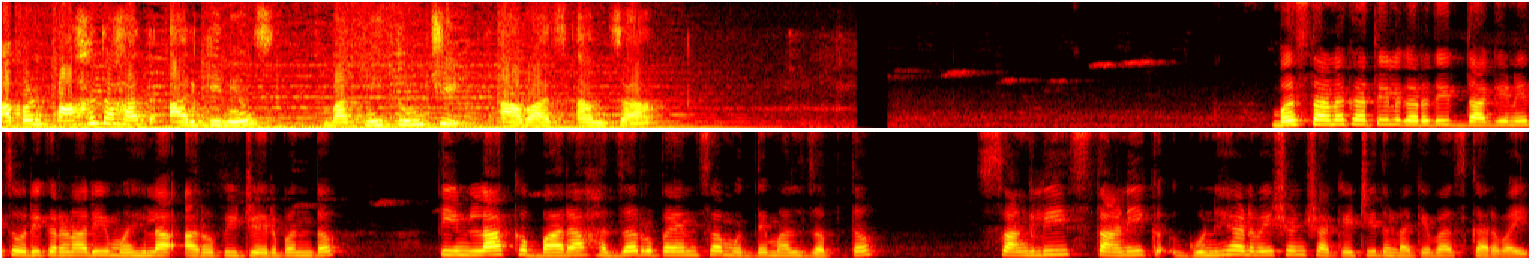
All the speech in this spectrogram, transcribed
आपण पाहत आहात आर के न्यूज. बातमी तुमची आवाज आमचा. बस स्थानकातील गर्दीत दागिने चोरी करणारी महिला आरोपी जेरबंद. तीन लाख बारा हजार रुपयांचा मुद्देमाल जप्त. सांगली स्थानिक गुन्हे अन्वेषण शाखेची धडाकेबाज कारवाई.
